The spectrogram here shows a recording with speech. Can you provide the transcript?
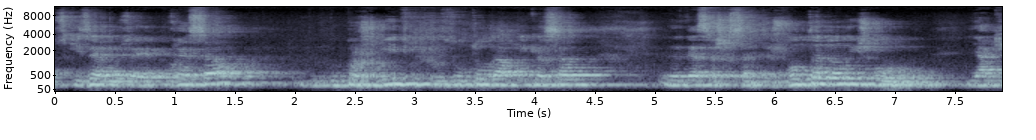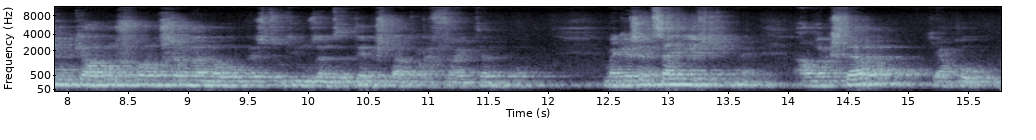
Se quisermos, é a correção do prejuízo que resultou da aplicação dessas receitas. Voltando a Lisboa e àquilo que alguns foram chamando ao longo destes últimos anos a tempestade perfeita, como é que a gente sai disto? É? Há uma questão que há pouco,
